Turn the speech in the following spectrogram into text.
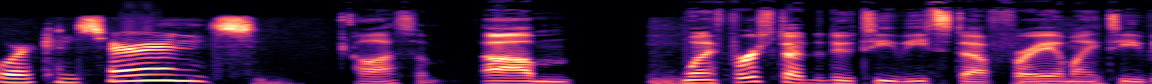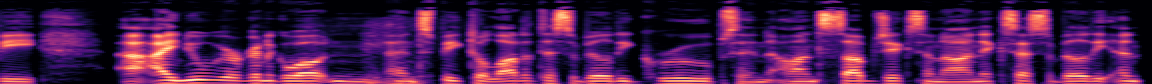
or concerns. Awesome. Um, when I first started to do TV stuff for AMI TV, I knew we were going to go out and, and speak to a lot of disability groups and on subjects and on accessibility. And,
